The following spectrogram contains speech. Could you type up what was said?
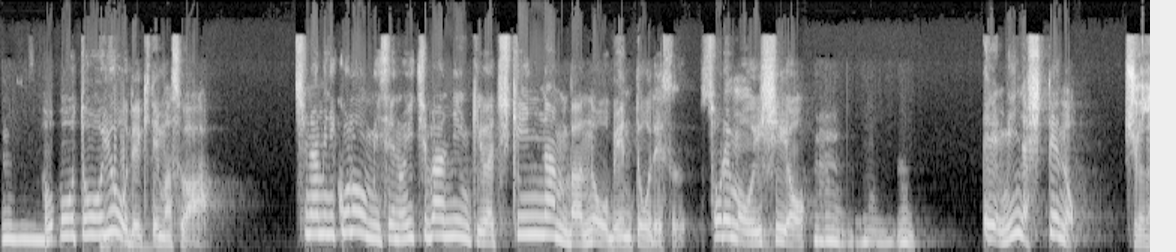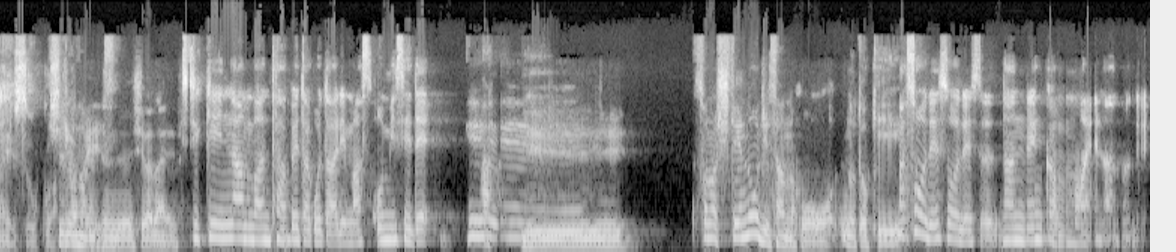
相当ようできてますわ。ちなみにこのお店の一番人気はチキン南蛮のお弁当です。それも美味しいよ。え、みんな知ってんの？知らないです、僕は。知らないです。全然知らないです。チキン南蛮食べたことあります。お店で。あへえ。その四天王寺さんの方の時あ、、そうです、そうです。何年か前なので。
